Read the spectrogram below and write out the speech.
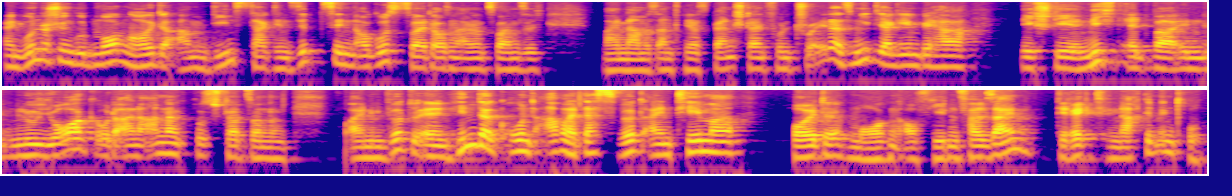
Einen wunderschönen guten Morgen heute am Dienstag, den 17. August 2021. Mein Name ist Andreas Bernstein von Traders Media GmbH. Ich stehe nicht etwa in New York oder einer anderen Großstadt, sondern vor einem virtuellen Hintergrund. Aber das wird ein Thema heute Morgen auf jeden Fall sein, direkt nach dem Intro.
